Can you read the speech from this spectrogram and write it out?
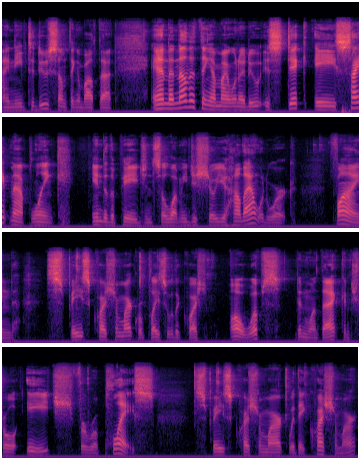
I need to do something about that. And another thing I might want to do is stick a sitemap link into the page. And so let me just show you how that would work. Find space question mark, replace it with a question. Oh, whoops, didn't want that. Control H for replace. Space question mark with a question mark.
